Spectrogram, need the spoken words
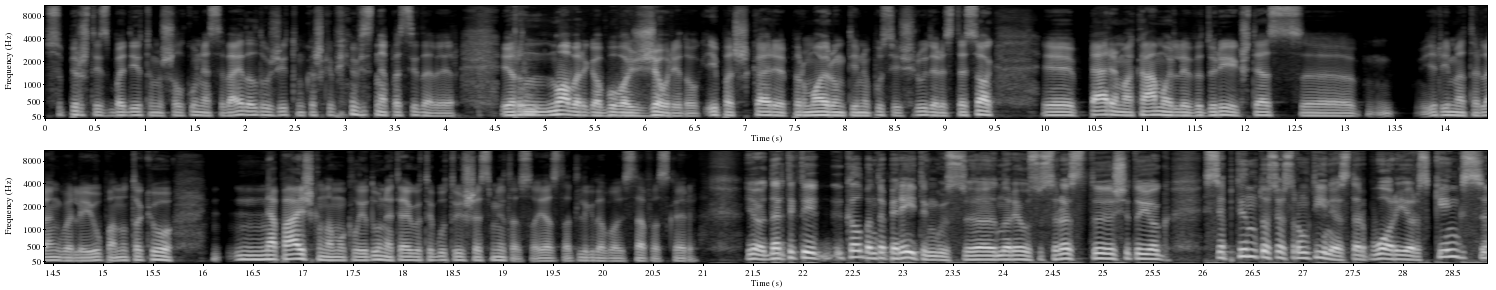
su pirštais badytum, iš alkūnės į veidą daužytum, kažkaip jie vis nepasidavė. Ir, ir nuovargio buvo žiauriai daug, ypač kari pirmoji rungtynių pusė iš Rūderis tiesiog e, perima kamolį vidury aikštės e, ir įmeta lengvą lėjupą. Nu, tokių nepaaiškinamų klaidų, net jeigu tai būtų iš esmitas, o jas atlikdavo Stefas Kari. Jo, dar tik tai kalbant apie reitingus, e, norėjau susirasti šitą, jog septintosios rungtynės tarp Warriors Kings e,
